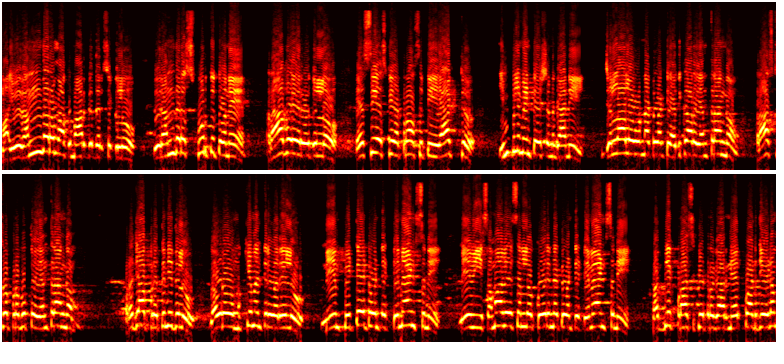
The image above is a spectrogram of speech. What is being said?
మా వీరందరూ మాకు మార్గదర్శకులు. వీరందరూ స్ఫూర్తితోనే రాబోయే రోజుల్లో SC ST atrocity act implementation గాని జిల్లాలో ఉన్నటువంటి అధికార యంత్రాంగం రాష్ట్ర ప్రభుత్వ యంత్రాంగం ప్రజా ప్రతినిధులు గౌరవ ముఖ్యమంత్రి వర్యులు మేము పెట్టేటువంటి డిమాండ్స్ని మేము ఈ సమావేశంలో కోరినటువంటి డిమాండ్స్ని పబ్లిక్ ప్రాసిక్యూటర్ గారిని ఏర్పాటు చేయడం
